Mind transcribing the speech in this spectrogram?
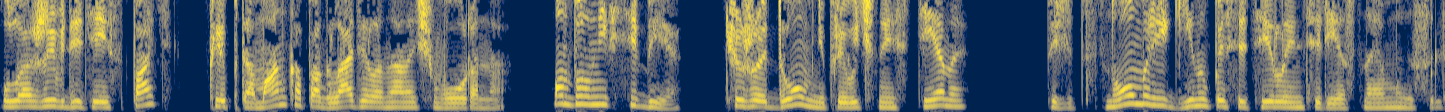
Уложив детей спать, клептоманка погладила на ночь ворона. Он был не в себе. Чужой дом, непривычные стены. Перед сном Регину посетила интересная мысль.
